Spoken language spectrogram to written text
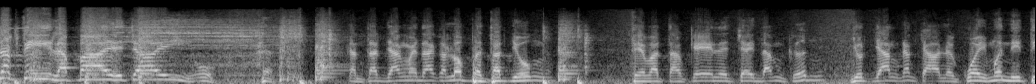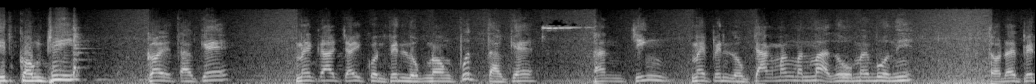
สักทีละบายใจโอ้กันตัดยางไม่ได้ก็ลบไปตัดยุงเทวตาเกเลยใจดำขึ้น หยุดยางทักเจ้าเลยควยเมื่อนนี่ติดกองที่ก้อยตาเกไม่กล้าใจคนเป็นลูกน้องพุทธตาเกอันจริงไม่เป็นลูกจ้างมั้งมันมาดูไม่บุนี้ ต่อได้เป็น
